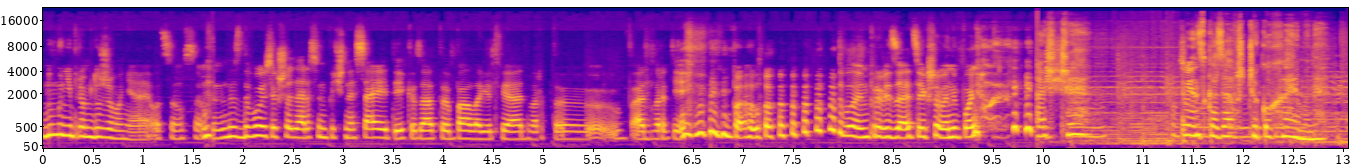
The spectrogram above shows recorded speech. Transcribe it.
Ну мені прям дуже воняє оцим всім. Не здивуюсь, якщо зараз він почне сяяти і казати Бела, я твій Едвард е, в Едварді. Белла. Це була імпровізація, якщо ви не поняли. А ще він сказав, що кохає мене.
